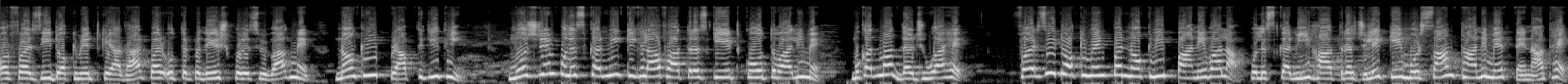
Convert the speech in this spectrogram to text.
और फर्जी डॉक्यूमेंट के आधार पर उत्तर प्रदेश पुलिस विभाग ने नौकरी प्राप्त की थी। मुजरिम पुलिसकर्मी के खिलाफ हाथरस गेट कोतवाली में मुकदमा दर्ज हुआ है। फर्जी डॉक्यूमेंट पर नौकरी पाने वाला पुलिसकर्मी हाथरस ज़िले के मुरसान थाने में तैनात है।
